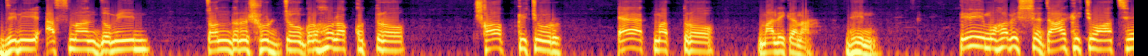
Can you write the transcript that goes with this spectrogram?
যিনি আসমান, জমিন, চন্দ্র, সূর্য, গ্রহ, নক্ষত্র সব কিছুর একমাত্র মালিকানা, ধীন। তিনি মহাবিশ্বে যা কিছু আছে,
